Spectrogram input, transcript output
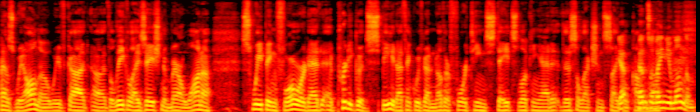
as we all know, we've got uh, the legalization of marijuana sweeping forward at, at pretty good speed. I think we've got another 14 states looking at it this election cycle Yep, coming up. Pennsylvania among them.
